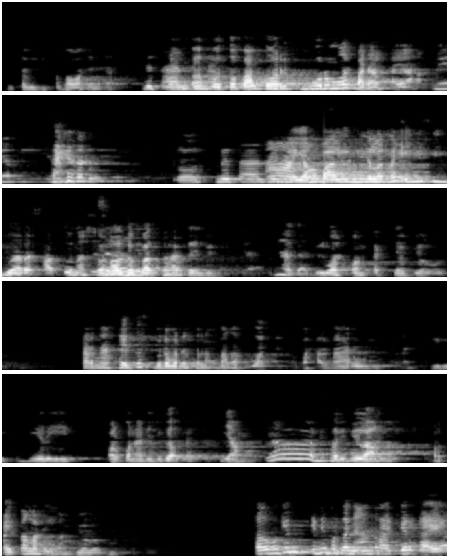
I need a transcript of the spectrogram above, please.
Bisa bisa ke bawahnya enggak? Lomba foto favorit burung lah padahal saya anak Mary terus duta ah yang paling nyeleneh ini sih juara satu nasional debat bahasa Indonesia. Ini agak di luar konteksnya biologi. Karena saya tuh benar-benar senang banget buat mencoba hal baru misalnya sendiri-sendiri. Walaupun ada juga prestasi yang ya bisa dibilang berkaitan lah dengan biologi. Uh, mungkin ini pertanyaan terakhir kak ya.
